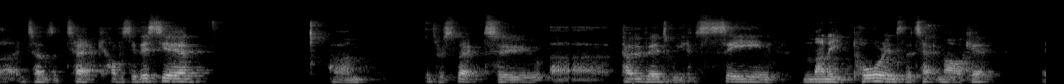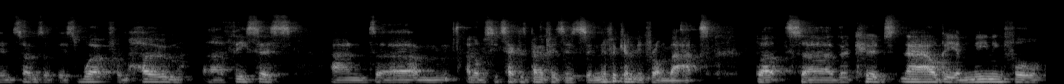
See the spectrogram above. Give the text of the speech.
uh, in terms of tech. Obviously, this year, um, with respect to uh, COVID, we have seen money pour into the tech market in terms of this work from home uh, thesis, and um, and obviously tech has benefited significantly from that. But uh, there could now be a meaningful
